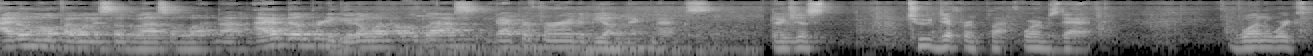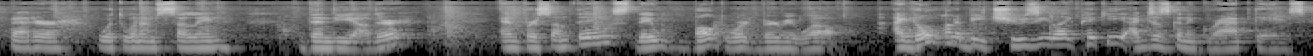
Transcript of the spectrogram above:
I don't know if I want to sell glass or whatnot. I have done pretty good on whatnot with glass, but I prefer it to be on Niknax. They're just two different platforms that one works better with what I'm selling than the other. And for some things, they both work very well. I don't want to be choosy like picky. I'm just going to grab things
